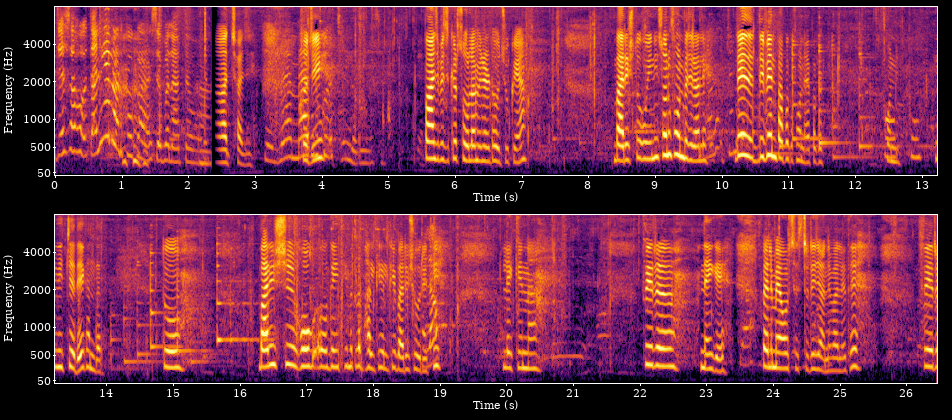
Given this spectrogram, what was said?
जैसा होता नहीं है लड़कों का ऐसे बनाते हो। अच्छा जी। मैं मैं तो जी? अच्छा। पाँच बजकर सोलह मिनट हो चुके हैं। बारिश तो हुई नहीं। सोनू, फ़ोन बज रहा ले। दे दिव्यन पापा का फ़ोन है, पकड़। फ़ोन नीचे देख अंदर। तो बारिश हो गई थी मतलब हल्की हल्की बारिश हो रही थी। लेकिन, फिर नहीं गए। पहले मैं और सिस्टर ही जाने वाले थे। फिर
